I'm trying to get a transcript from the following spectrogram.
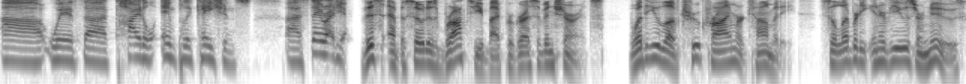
uh, with uh, title implications. Uh, stay right here. This episode is brought to you by Progressive Insurance. Whether you love true crime or comedy, celebrity interviews or news,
